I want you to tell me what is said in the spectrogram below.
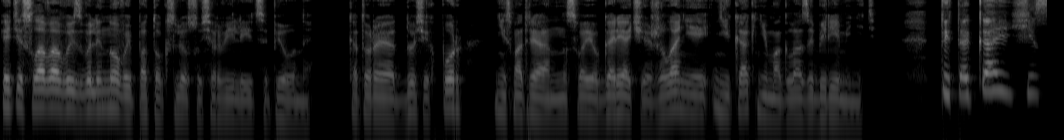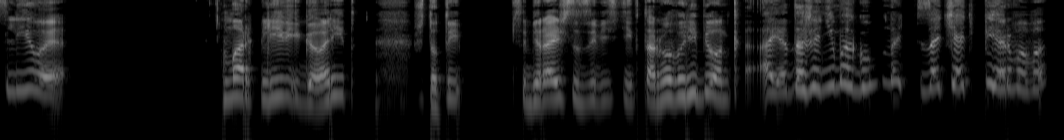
Эти слова вызвали новый поток слез у Сервилии и Цепионы, которая до сих пор, несмотря на свое горячее желание, никак не могла забеременеть. — Ты такая счастливая! Марк Ливий говорит, что ты собираешься завести второго ребенка, а я даже не могу зачать первого.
